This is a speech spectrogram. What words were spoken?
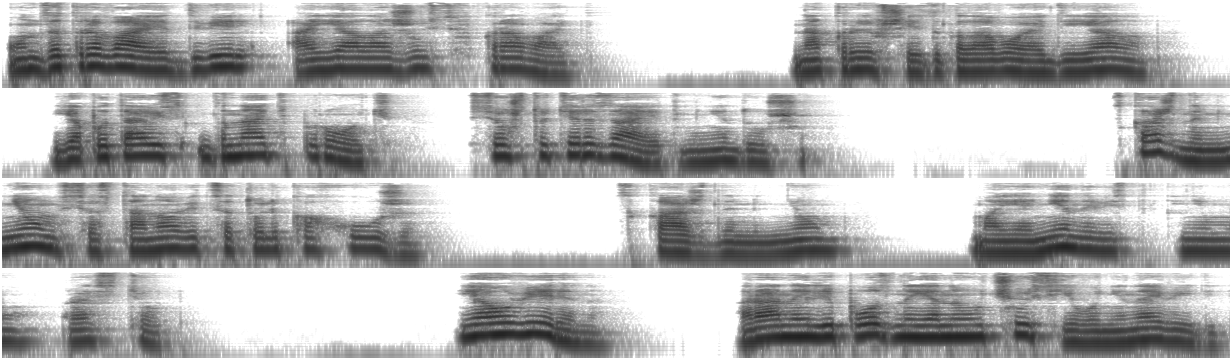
Он закрывает дверь, а я ложусь в кровать. Накрывшись головой одеялом, я пытаюсь гнать прочь все, что терзает мне душу. С каждым днем все становится только хуже. С каждым днем моя ненависть к нему растет. Я уверена, рано или поздно я научусь его ненавидеть.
